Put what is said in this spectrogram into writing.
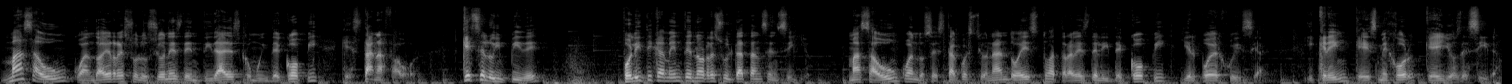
más aún cuando hay resoluciones de entidades como Indecopi que están a favor. ¿Qué se lo impide? Políticamente no resulta tan sencillo, más aún cuando se está cuestionando esto a través del Indecopi y el Poder Judicial, y creen que es mejor que ellos decidan.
